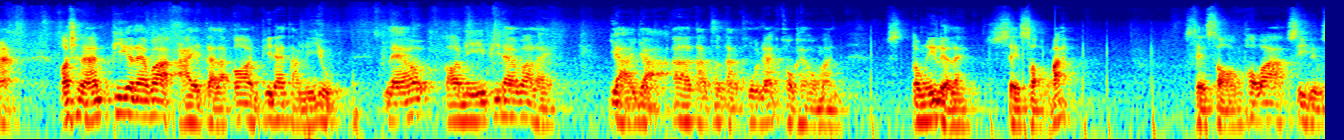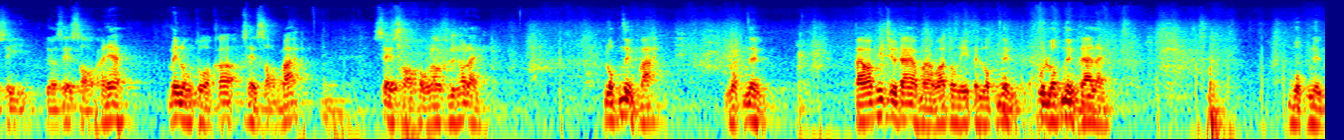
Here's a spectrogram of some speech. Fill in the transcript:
อะเพราะฉะนั้นพี่ก็ได้ว่า i แต่ละก้อนพี่ได้ตามนี้อยู่ แล้วตอนนี้พี่ได้ว่าอะไร อย่าอย่าเอ่อต่างคนต่างคูณนะของใครของมัน ตรงนี้เหลืออะไรเศษสองปะเศษสองเพราะว่า4หนึ่งสี่เหลือเศษสองอันเนี้ยไม่ลงตัวก็เศษสองปะเศษสองของเราคือเท่าไหร่ลบหนึ่งปะลบหนึ่ง แปลว่าพี่จิวได้ออกมาว่าตรงนี้เป็นลบหนึ่งคูณลบหนึ่งได้อะไร บวกหนึ่ง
